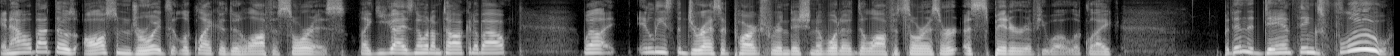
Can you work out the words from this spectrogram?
And how about those awesome droids that look like a Dilophosaurus? Like, you guys know what I'm talking about? Well, at least the Jurassic Park's rendition of what a Dilophosaurus, or a spitter, if you will, look like. But then the damn things flew.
